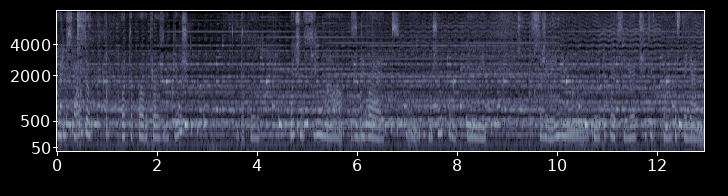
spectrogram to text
говорю сразу, вот такой вот розовый плюш, очень сильно забивает машинку и, к сожалению, мне приходится ее чистить постоянно.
